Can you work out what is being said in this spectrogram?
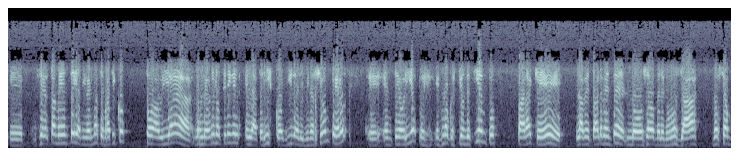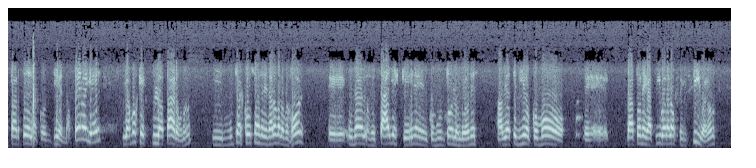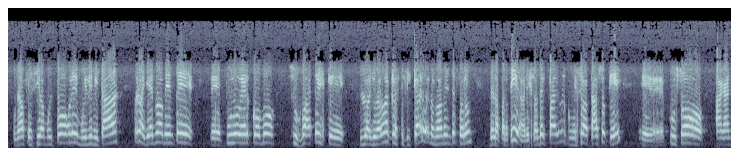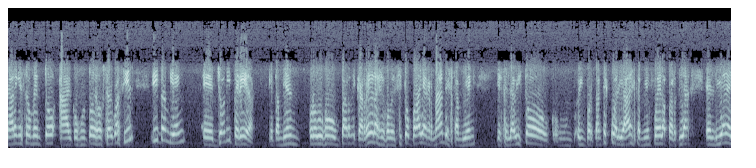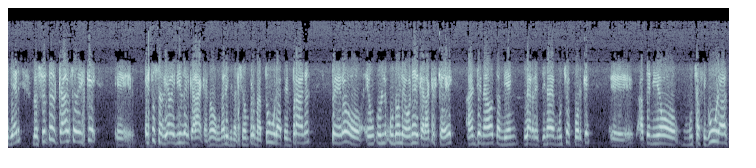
eh, ciertamente, y a nivel matemático, todavía los Leones no tienen el, el asterisco allí de eliminación, pero eh, en teoría, pues es una cuestión de tiempo para que lamentablemente los melenudos ya no sean parte de la contienda. Pero ayer, digamos que explotaron, ¿no? Y muchas cosas drenaron a lo mejor. Eh, uno de los detalles que el conjunto de los Leones había tenido como eh, dato negativo era la ofensiva, ¿no? Una ofensiva muy pobre, muy limitada. Bueno, ayer nuevamente eh, pudo ver cómo sus bates que lo ayudaron a clasificar, bueno, nuevamente fueron de la partida. Alexander Palmer con ese batazo que eh, puso a ganar en ese momento al conjunto de José Alguacil y también eh, Johnny Pereda, que también produjo un par de carreras, el jovencito Brian Hernández también, que se le ha visto con importantes cualidades, también fue de la partida el día de ayer. Lo cierto del caso es que eh, esto sabía venir del Caracas, ¿no? Una eliminación prematura, temprana, pero unos Leones de Caracas que han llenado también la retina de muchos porque eh, ha tenido muchas figuras,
